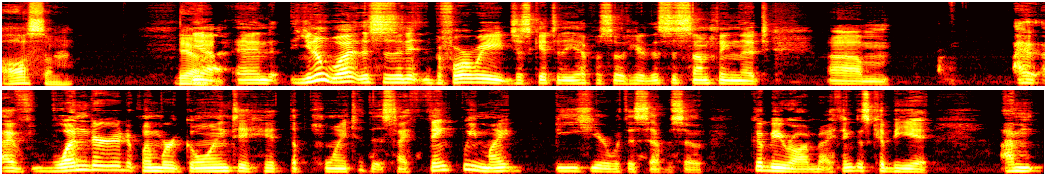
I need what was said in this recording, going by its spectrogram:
awesome. Yeah. Yeah, and you know what? This is an before we just get to the episode here. This is something that um, I, I've wondered when we're going to hit the point of this. I think we might be here with this episode. Could be wrong, but I think this could be it. I'm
